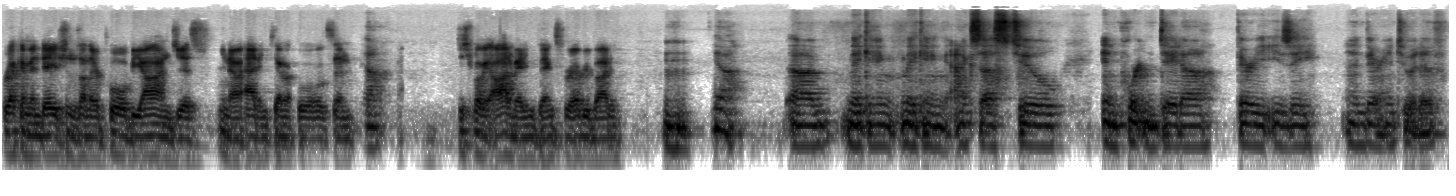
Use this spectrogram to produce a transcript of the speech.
recommendations on their pool beyond just, you know, adding chemicals and yeah. just really automating things for everybody? Mm-hmm. Yeah, uh, making making access to important data very easy and very intuitive.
